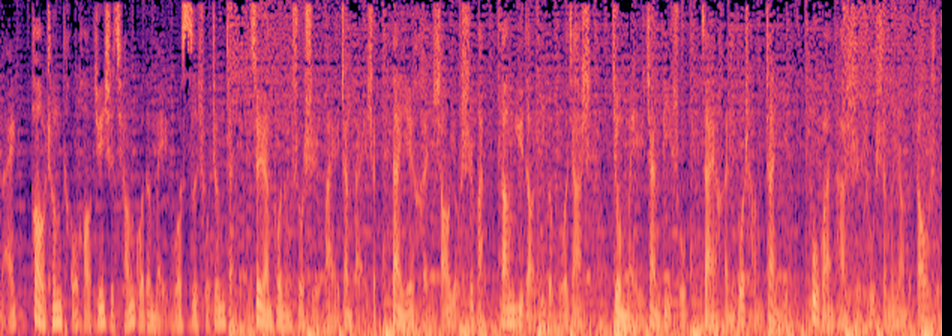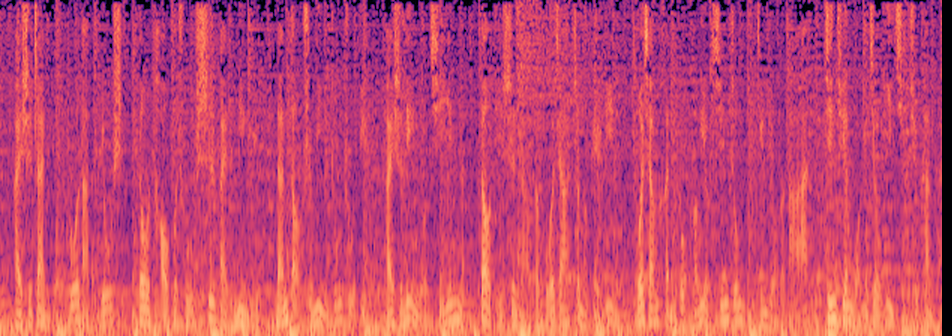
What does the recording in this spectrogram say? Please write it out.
来，号称头号军事强国的美国四处征战，虽然不能说是百战百胜，但也很少有失败。当遇到一个国家时，就每战必输。在很多场战役里，不管他使出什么样的招数，还是占有多大的优势，都逃不出失败的命运。难道是命中注定，还是另有其因呢？到底是哪个国家这么给力呢？我想很多朋友心中已经有了答案。今天我们就一起去看看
